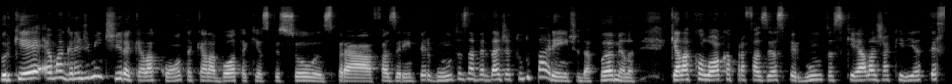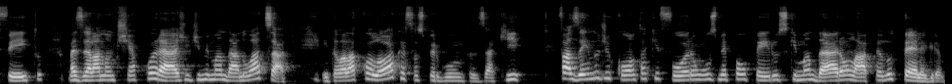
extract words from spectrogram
Porque é uma grande mentira que ela conta, que ela bota aqui as pessoas para fazerem perguntas. Na verdade, é tudo parente da Pamela, que ela coloca para fazer as perguntas que ela já queria ter feito, mas ela não tinha coragem de me mandar no WhatsApp. Então, ela coloca essas perguntas aqui, fazendo de conta que foram os mepoupeiros que mandaram lá pelo Telegram.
